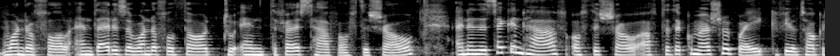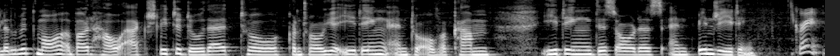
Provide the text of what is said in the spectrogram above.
Wonderful. And that is a wonderful thought to end the first half of the show. And in the second half of the show, after the commercial break, we'll talk a little bit more about how actually to do that to control your eating and to overcome eating disorders and binge eating. Great.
